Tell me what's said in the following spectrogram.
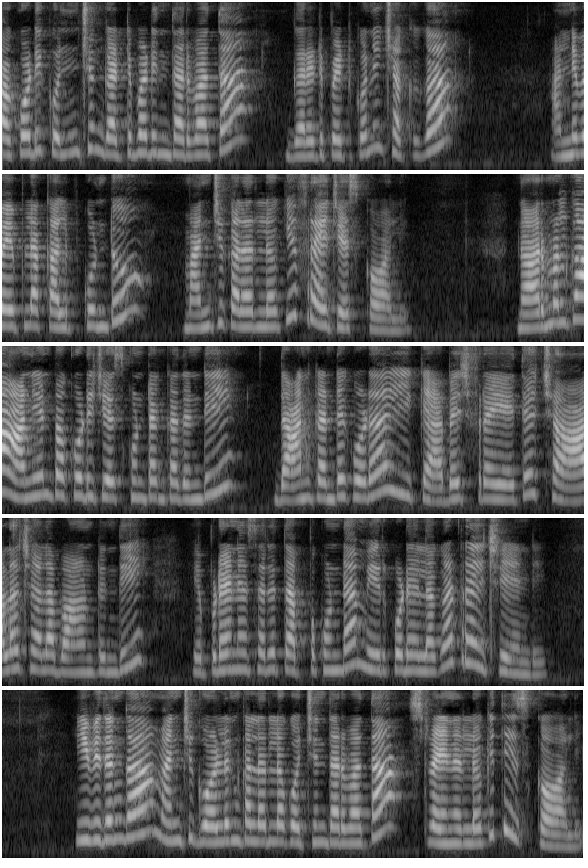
పకోడీ కొంచెం గట్టిపడిన తర్వాత గరిటె పెట్టుకొని చక్కగా అన్ని వైపులా కలుపుకుంటూ మంచి కలర్లోకి ఫ్రై చేసుకోవాలి. నార్మల్గా ఆనియన్ పకోడీ చేసుకుంటాం కదండి దానికంటే కూడా ఈ క్యాబేజ్ ఫ్రై అయితే చాలా చాలా బాగుంటుంది. ఎప్పుడైనా సరే తప్పకుండా మీరు కూడా ఇలాగా ట్రై చేయండి. ఈ విధంగా మంచి గోల్డెన్ కలర్లోకి వచ్చిన తర్వాత స్ట్రైనర్లోకి తీసుకోవాలి.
